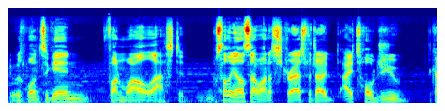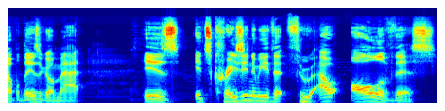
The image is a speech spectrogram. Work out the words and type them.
It was once again fun while it lasted. Something else I want to stress, which I, I told you a couple days ago, Matt, is it's crazy to me that throughout all of this,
